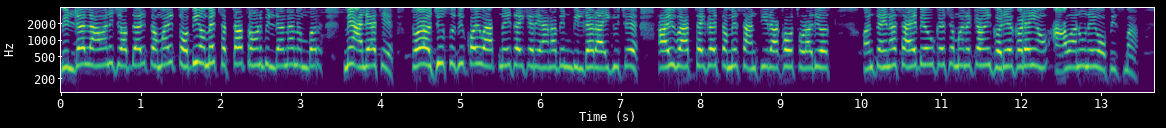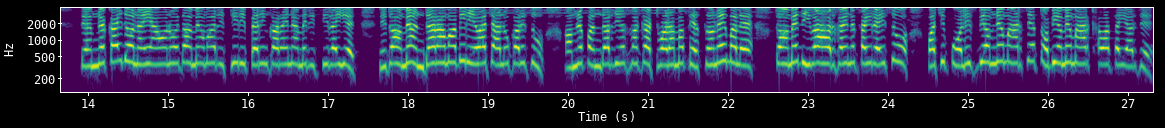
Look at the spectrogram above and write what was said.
બિલ્ડર લાવવાની જવાબદારી તમારી, તો બી અમે છતાં ત્રણ બિલ્ડરના નંબર મેં આલ્યા છે. તો હજુ સુધી કોઈ વાત નહીં થઈ કે રેહાનાબેન બિલ્ડર આવી ગયું છે. આવી વાત થઈ ગઈ, તમે શાંતિ રાખો થોડા દિવસ. અને તેના સાહેબ એવું કહે છે, મને કે અહીં ઘડીએ ઘડીએ આવવાનું નહીં ઓફિસમાં. તો એમને કહી દો, નહીં આવવાનું હોય તો અમે અમારી રીતથી રિપેરિંગ કરાવીને અમે રીતથી રહીએ જ. નહીં તો અમે અંધારામાં બી રહેવા ચાલુ કરીશું. અમને પંદર દિવસમાં કે અઠવાડિયામાં ફેસલો નહીં મળે. તો અમે દીવા હરગાઈને થઈ રહીશું. પછી પોલીસ બી અમને મારશે, તો બી અમે માર ખાવા તૈયાર છે.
